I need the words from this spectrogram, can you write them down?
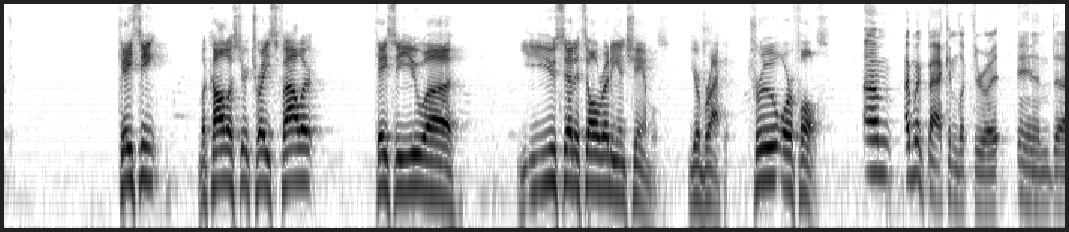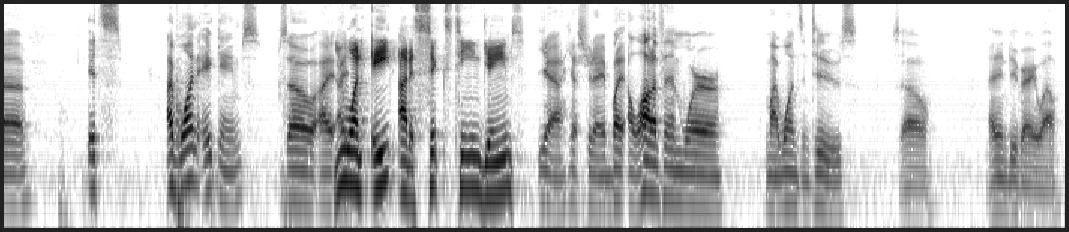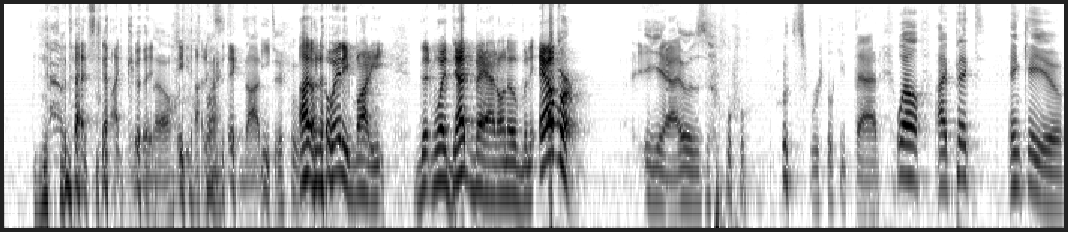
Casey McAllister, Trace Fowler. Casey, you uh, you said it's already in shambles. Your bracket, true or false? Um, I went back and looked through it, and uh, it's I've won eight games, so I you I, won eight out of sixteen games. Yeah, yesterday, but a lot of them were my ones and twos, so I didn't do very well. No, that's not good. No, Eight out of I not 16. do. I don't know anybody that went that bad on opening ever. Yeah, it was it was really bad. Well, I picked NKU.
